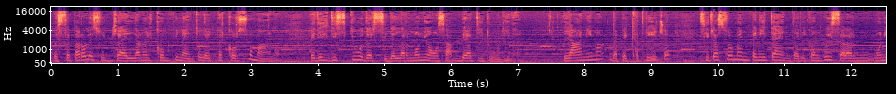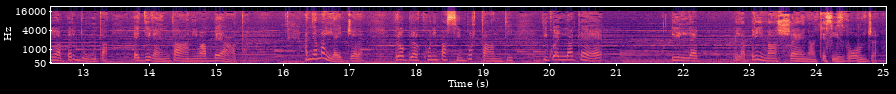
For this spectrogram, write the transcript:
Queste parole suggellano il compimento del percorso umano ed il dischiudersi dell'armoniosa beatitudine. L'anima, da peccatrice, si trasforma in penitente, riconquista l'armonia perduta e diventa anima beata. Andiamo a leggere proprio alcuni passi importanti di quella che è il, la prima scena che si svolge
